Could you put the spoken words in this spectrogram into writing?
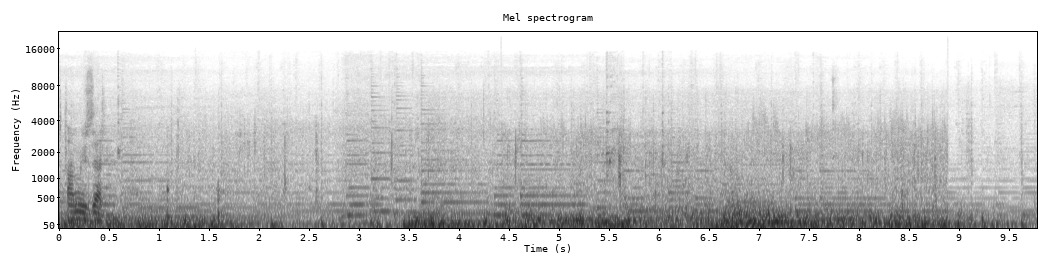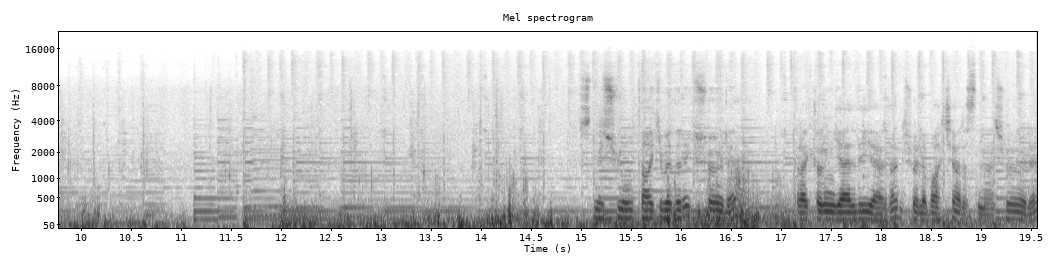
Ortam güzel. Şimdi şu yolu takip ederek şöyle traktörün geldiği yerden şöyle bahçe arasından şöyle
